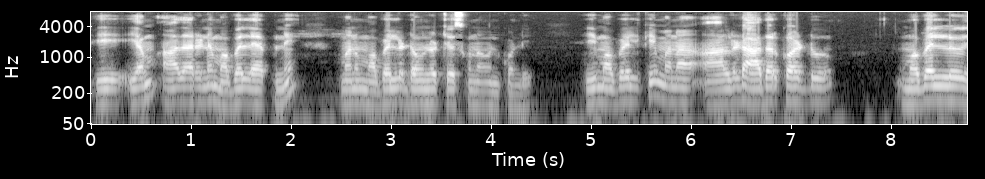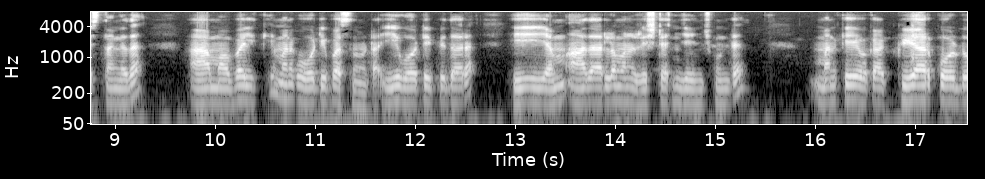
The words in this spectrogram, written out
ఈ ఎం ఆధార్ అనే మొబైల్ యాప్ని మనం మొబైల్లో డౌన్లోడ్ చేసుకున్నాం అనుకోండి. ఈ మొబైల్కి మన ఆల్రెడీ ఆధార్ కార్డు మొబైల్ ఇస్తాం కదా ఆ మొబైల్కి మనకు ఓటీపీ వస్తుంది అనమాట ఈ ఓటీపీ ద్వారా ఈ ఎం ఆధార్లో మనం రిజిస్ట్రేషన్ చేయించుకుంటే మనకి ఒక క్యూఆర్ కోడ్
